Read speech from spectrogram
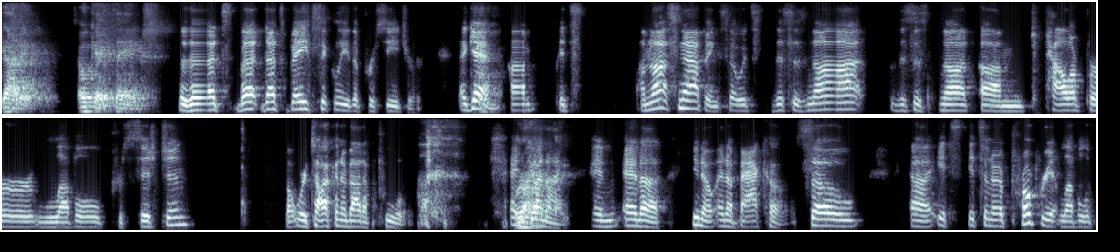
Got it. Okay, thanks. So that's that, that's basically the procedure. Again, um, it's I'm not snapping, so it's this is not this is not um, caliper level precision, but we're talking about a pool and right. gunite and and a you know and a backhoe. So uh, it's it's an appropriate level of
